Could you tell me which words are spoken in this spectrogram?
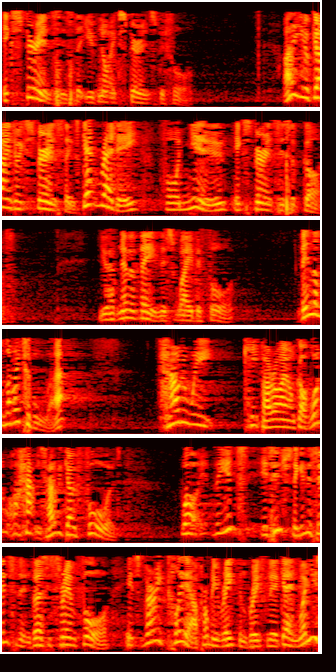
experiences that you've not experienced before. I think you're going to experience things. Get ready for new experiences of God. You have never been this way before. But in the light of all that, how do we keep our eye on God? What, what happens? How do we go forward? Well, the, it's interesting in this incident, verses 3 and 4, it's very clear. I'll probably read them briefly again. When you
